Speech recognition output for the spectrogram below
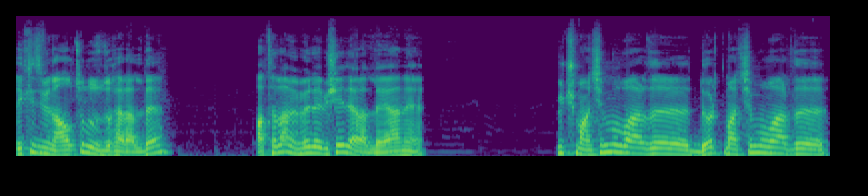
8000 600'luk herhalde. Hatırlamıyorum öyle bir şeydi herhalde yani. 3 maçım mı vardı? 4 maçım mı vardı?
